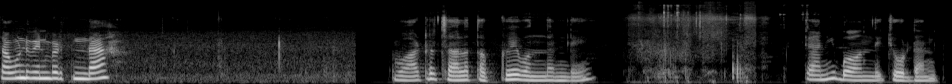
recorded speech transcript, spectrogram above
సౌండ్ వినబడుతుందా? వాటర్ చాలా తక్కువే ఉందండి. కానీ బాగుంది చూడడానికి.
